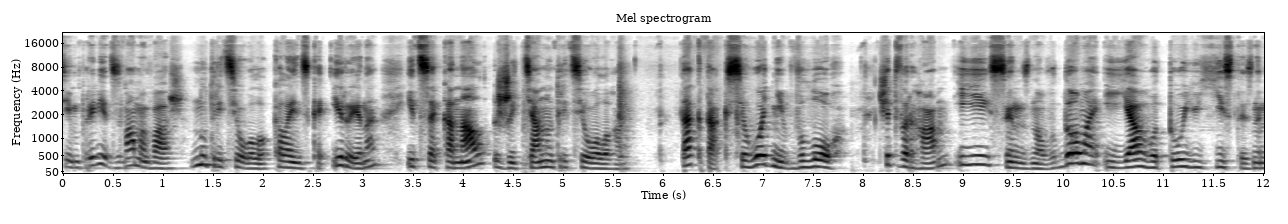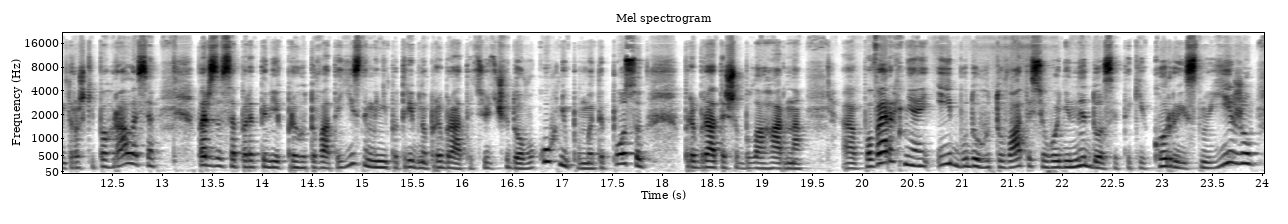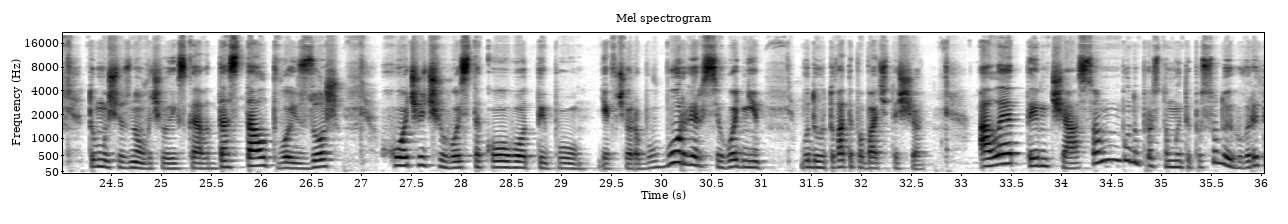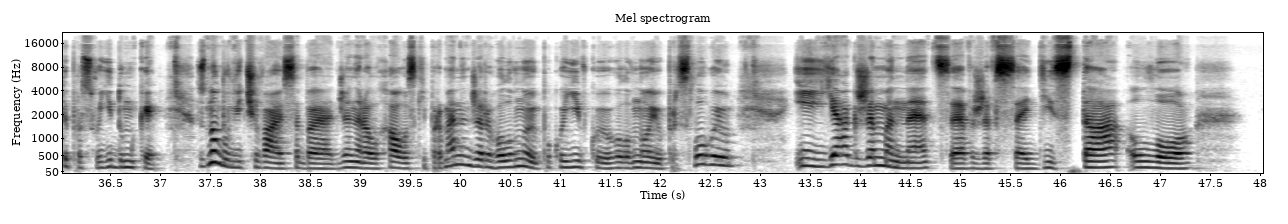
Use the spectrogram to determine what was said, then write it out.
Всім привіт! З вами ваш нутриціолог Каленська Ірина, і це канал Життя нутриціолога. Так, так, сьогодні влог четверга, і син знову вдома, і я готую їсти. З ним трошки погралася. Перш за все, перед тим як приготувати їсти, мені потрібно прибрати цю чудову кухню, помити посуд, прибрати, щоб була гарна е, поверхня, і буду готувати сьогодні не досить таки корисну їжу, тому що знову чоловік сказав: Достал твой ЗОЖ. Хочу чогось такого, типу, як вчора був бургер, сьогодні буду готувати, побачити що. Але тим часом буду просто мити посуду і говорити про свої думки. Знову відчуваю себе General Housekeeper Manager, головною покоївкою, головною прислугою. І як же мене це вже все дістало.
